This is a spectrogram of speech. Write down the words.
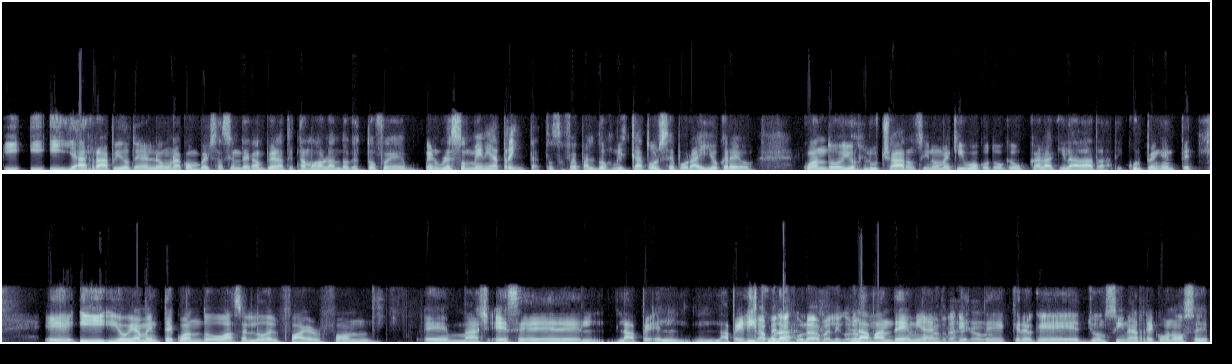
y, y, ya rápido tenerlo en una conversación de campeonato. Y estamos hablando que esto fue en WrestleMania 30, esto fue para el 2014 por ahí, yo creo, cuando ellos lucharon, si no me equivoco, tengo que buscar aquí la data, disculpen gente. Eh, y, y, obviamente cuando hacen lo del Fire Fund eh, match ese, la, la, película, la, pandemia, este, creo que John Cena reconoce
